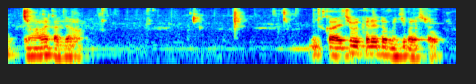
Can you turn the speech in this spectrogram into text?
നാളെ കല്യാണം. കഴിച്ചു വെക്കലിന്റെ രുചി മനസ്സിലാവും.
